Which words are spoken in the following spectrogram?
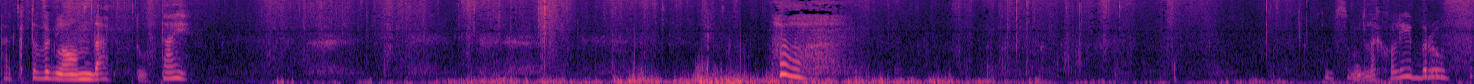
Tak to wygląda tutaj. O. Tu są dla kolibrów.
